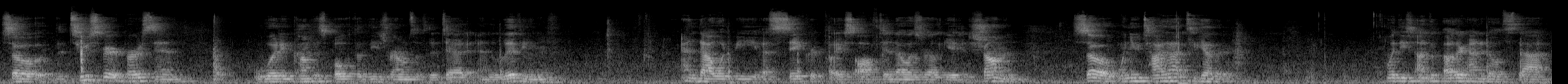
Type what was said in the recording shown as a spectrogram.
So the two spirit person would encompass both of these realms of the dead and the living, and that would be a sacred place often that was relegated to shaman. So when you tie that together with these other anecdotes that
